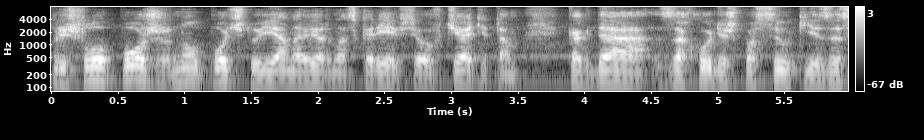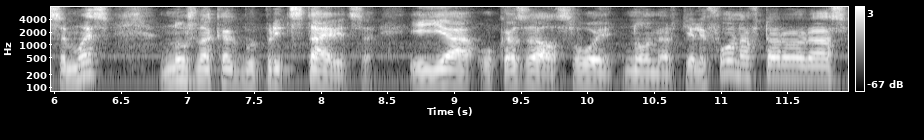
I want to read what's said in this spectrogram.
пришло позже, ну, почту я, наверное, скорее всего в чате, там, когда заходишь по ссылке из СМС, нужно как бы представиться. И я указал свой номер телефона второй раз,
